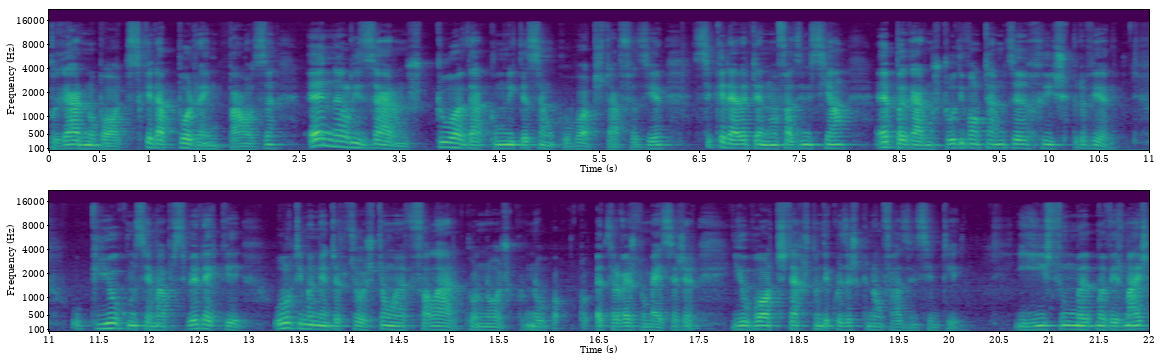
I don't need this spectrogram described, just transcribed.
Pegar no bot, se calhar pôr em pausa, analisarmos toda a comunicação que o bot está a fazer, se calhar até numa fase inicial, apagarmos tudo e voltarmos a reescrever. O que eu comecei a perceber é que ultimamente as pessoas estão a falar connosco no, através do Messenger e o bot está a responder coisas que não fazem sentido. E isto, uma, uma vez mais,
